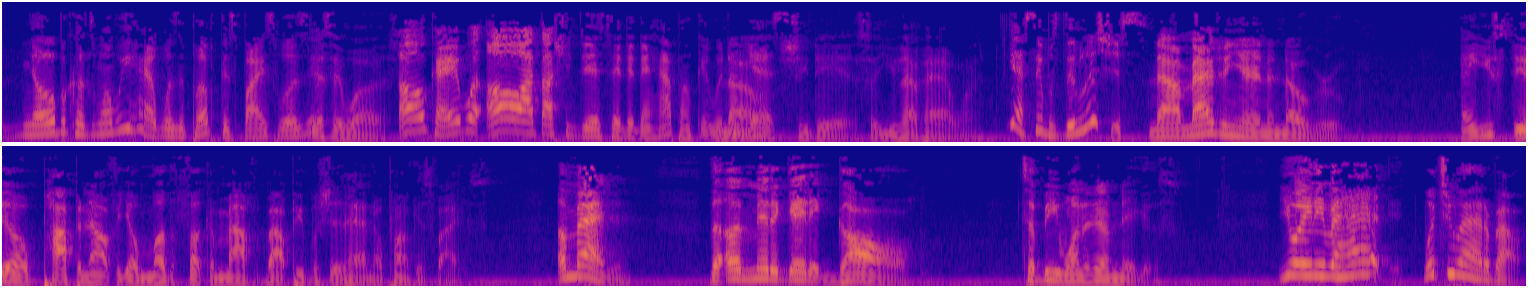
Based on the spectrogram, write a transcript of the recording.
No, because when we had wasn't pumpkin spice, was it? yes it was. Oh, okay. Well, oh, I thought she did say they didn't have pumpkin. But no yes, she did. So you have had one. Yes, it was delicious. now imagine you're in the no group and you still popping out for your motherfucking mouth about people should have had no pumpkin spice. Imagine the unmitigated gall to be one of them niggas. You ain't even had it what you had about?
